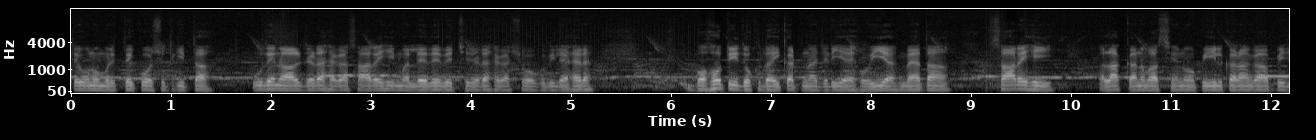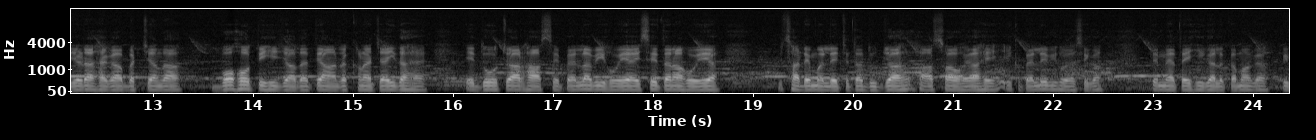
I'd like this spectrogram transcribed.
ਤੇ ਉਹਨੂੰ ਮ੍ਰਿਤਕ ਘੋਸ਼ਿਤ ਕੀਤਾ। ਉਹਦੇ ਨਾਲ ਜਿਹੜਾ ਹੈਗਾ ਸਾਰੇ ਹੀ ਮਹੱਲੇ ਦੇ ਵਿੱਚ ਜਿਹੜਾ ਹੈਗਾ ਸ਼ੋਕ ਦੀ ਲਹਿਰ ਹੈ। ਬਹੁਤ ਹੀ ਦੁਖਦਾਈ ਘਟਨਾ ਜਿਹੜੀ ਹੈ ਹੋਈ ਹੈ। ਮੈਂ ਤਾਂ ਸਾਰੇ ਹੀ ਇਲਾਕਾ ਨਿਵਾਸੀਆਂ ਨੂੰ ਅਪੀਲ ਕਰਾਂਗਾ ਵੀ ਜਿਹੜਾ ਹੈਗਾ ਬੱਚਿਆਂ ਦਾ ਬਹੁਤ ਹੀ ਜ਼ਿਆਦਾ ਧਿਆਨ ਰੱਖਣਾ ਚਾਹੀਦਾ ਹੈ। ਇਹ ਦੋ ਚਾਰ ਹਾਦਸੇ ਪਹਿਲਾਂ ਵੀ ਹੋਏ ਆ, ਇਸੇ ਤਰ੍ਹਾਂ ਹੋਏ ਆ। ਸਾਡੇ ਮਹੱਲੇ 'ਚ ਤਾਂ ਦੂਜਾ ਹਾਦਸਾ ਹੋਇਆ ਹੈ ਇੱਕ ਪਹਿਲੇ ਵੀ ਹੋਇਆ ਸੀਗਾ। ਤੇ ਮੈਂ ਤਾਂ ਇਹੀ ਗੱਲ ਕਹਾਂਗਾ ਵੀ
